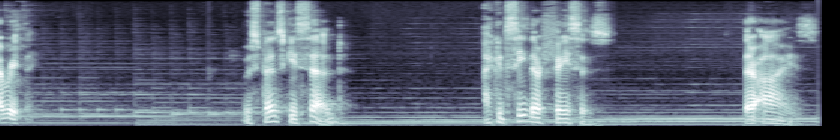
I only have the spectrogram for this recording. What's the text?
everything. Ouspensky said, I could see their faces, their eyes.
